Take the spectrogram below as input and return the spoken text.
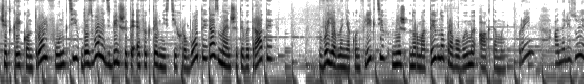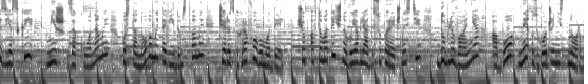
Чіткий контроль функцій дозволить збільшити ефективність їх роботи та зменшити витрати, виявлення конфліктів між нормативно-правовими актами. Brain аналізує зв'язки між законами, постановами та відомствами через графову модель, щоб автоматично виявляти суперечності, дублювання або неузгодженість норм.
